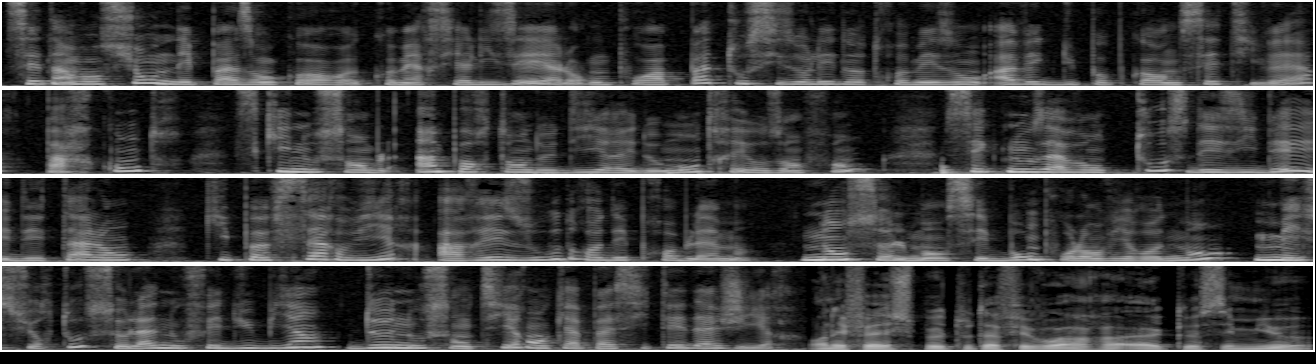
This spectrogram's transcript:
Cette invention n'est pas encore commercialisée, alors on ne pourra pas tous isoler notre maison avec du popcorn cet hiver. Par contre, ce qui nous semble important de dire et de montrer aux enfants, c'est que nous avons tous des idées et des talents qui peuvent servir à résoudre des problèmes non seulement c'est bon pour l'environnement, mais surtout cela nous fait du bien de nous sentir en capacité d'agir. En effet, je peux tout à fait voir euh, que c'est mieux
